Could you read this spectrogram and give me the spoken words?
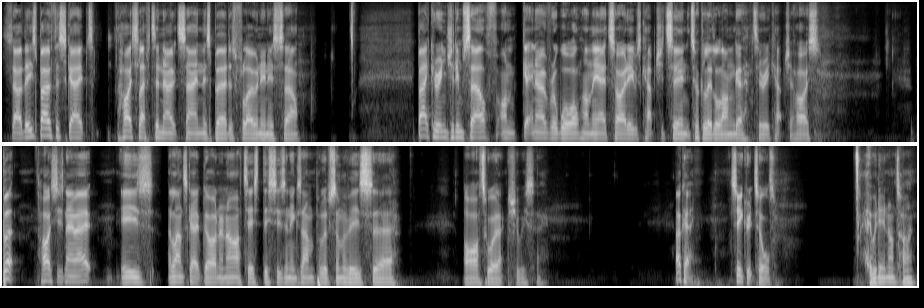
So these both escaped. Heiss left a note saying this bird has flown in his cell. Baker injured himself on getting over a wall on the outside. He was captured soon. It took a little longer to recapture Heiss. But Heiss is now out. He's a landscape gardener and artist. This is an example of some of his uh, artwork, shall we say. Okay, secret tools. How are we doing on time?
